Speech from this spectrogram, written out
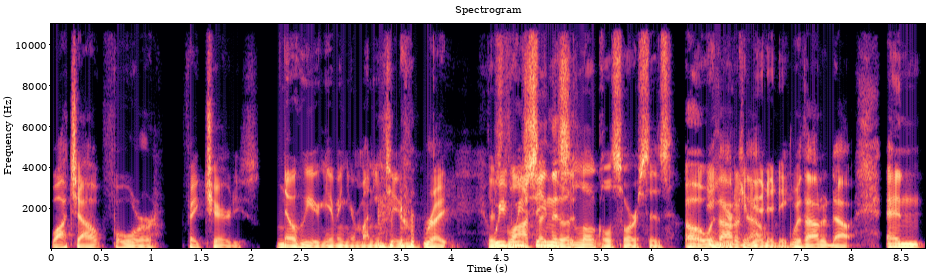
Watch out for fake charities. Know who you're giving your money to. Right. There's We've- we've seen of this- good local sources. Oh, in without a community. doubt. Without a doubt. And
